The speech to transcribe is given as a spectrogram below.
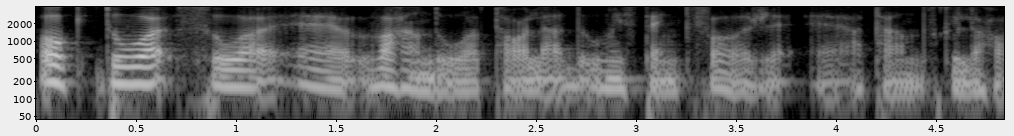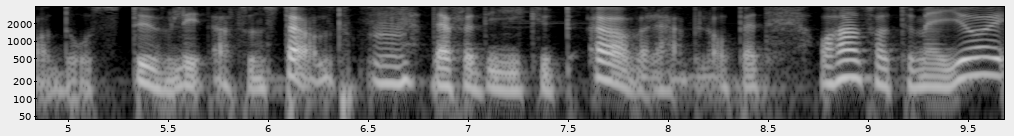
Och då så eh, var han då åtalad och misstänkt för eh, att han skulle ha då stulit, alltså en stöld. Mm. Därför att det gick ut över det här beloppet. Och han sa till mig, jag,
